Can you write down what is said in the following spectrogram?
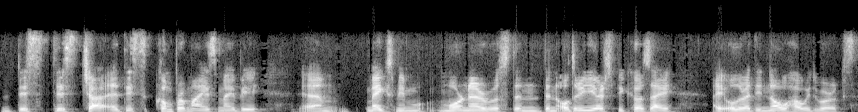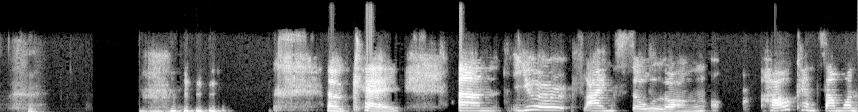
This this this compromise maybe um, makes me more nervous than than other years because I I already know how it works. okay. Um, you're flying so long. How can someone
